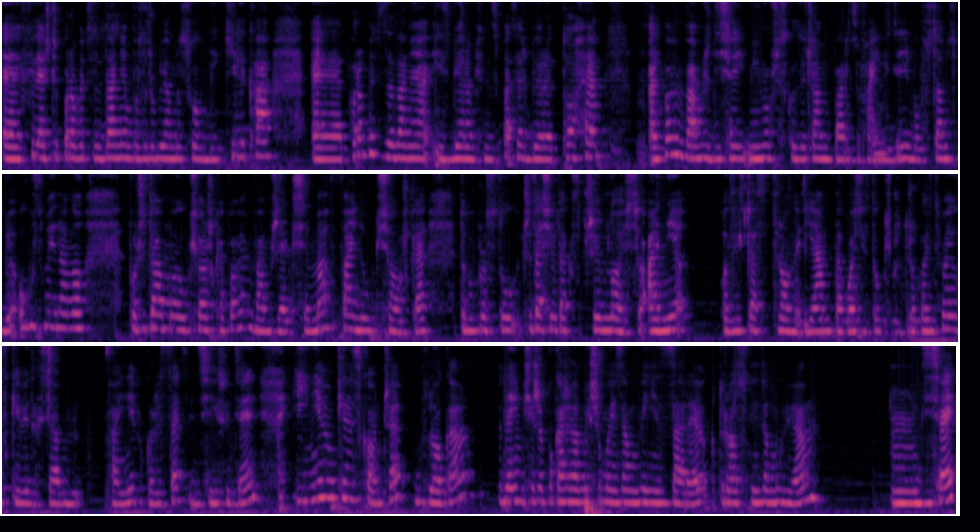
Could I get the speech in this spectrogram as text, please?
E, chwilę jeszcze porobię te zadania, bo zrobiłam dosłownie kilka. E, porobię te zadania i zbieram się na spacer, biorę tochę. Ale powiem Wam, że dzisiaj mimo wszystko zaczęłam bardzo fajny dzień, bo wstałam sobie o 8 rano, poczytałam moją książkę. Powiem Wam, że jak się ma fajną książkę, to po prostu czyta się tak z przyjemnością, ale nie odlicza strony. I ja mam tak właśnie z tą książką do końca majówki, więc chciałabym fajnie wykorzystać dzisiejszy dzień. I nie wiem kiedy skończę vloga. Wydaje mi się, że pokażę Wam jeszcze moje zamówienie z Zary, które ostatnio zamówiłam dzisiaj.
